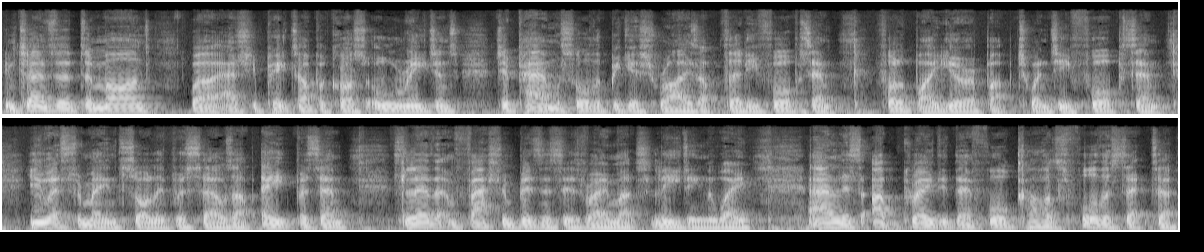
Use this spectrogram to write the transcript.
In terms of the demand, well, actually picked up across all regions. Japan saw the biggest rise, up 34%, followed by Europe, up 24%. US remained solid with sales up 8%. It's leather and fashion businesses very much leading the way. Analysts upgraded their forecasts for the sector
